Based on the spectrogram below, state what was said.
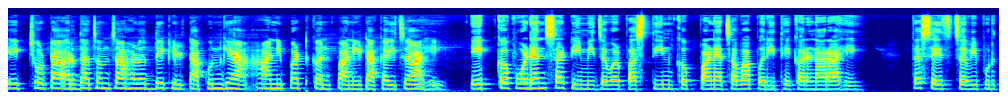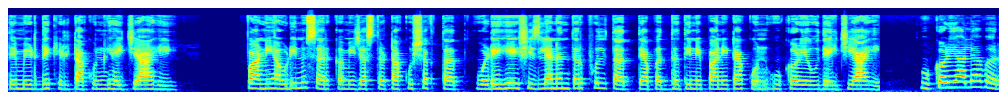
एक छोटा अर्धा चमचा हळद देखील टाकून घ्या आणि पटकन पाणी टाकायचं आहे. एक कप वड्यांसाठी मी जवळपास तीन कप पाण्याचा वापर इथे करणार आहे. तसेच चवीपुरते मीठ देखील टाकून घ्यायचे आहे. पाणी आवडीनुसार कमी जास्त टाकू शकतात. वडे हे शिजल्यानंतर फुलतात. त्या पद्धतीने पाणी टाकून उकळ येऊ द्यायची आहे. उकळी आल्यावर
